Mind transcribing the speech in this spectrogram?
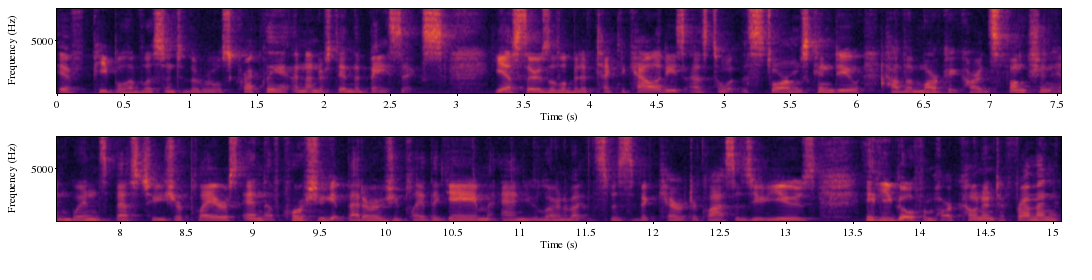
if people have listened to the rules correctly and understand the basics. Yes, there's a little bit of technicalities as to what the storms can do, how the market cards function, and when's best to use your players. And of course, you get better as you play the game and you learn about the specific character classes you use. If you go from Harkonnen to Fremen,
